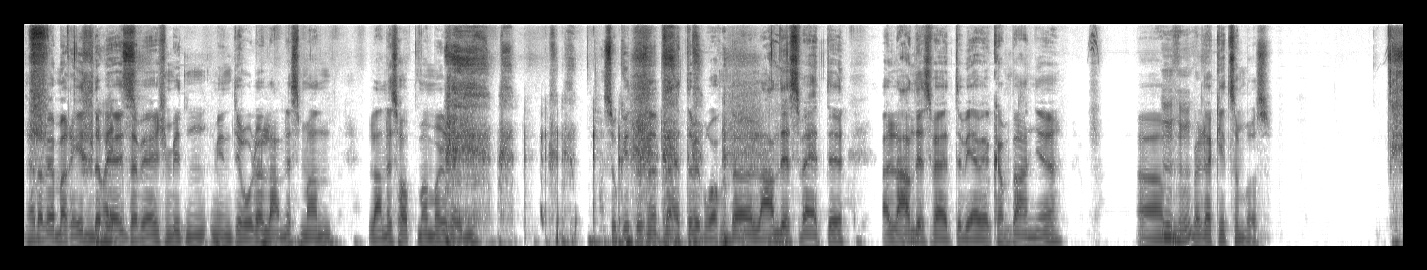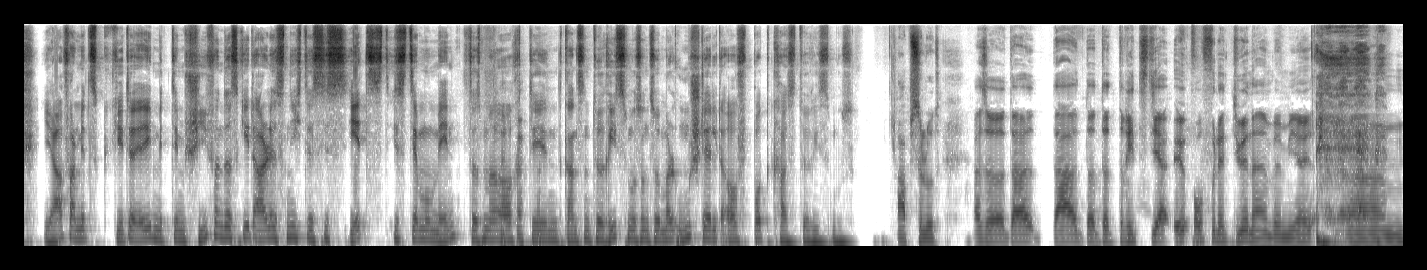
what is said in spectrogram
Ja, da werden wir reden. Da werde Schneuz. da werd ich mit dem, mit dem Tiroler Landesmann, Landeshauptmann mal reden. so geht das nicht weiter. Wir brauchen da eine landesweite, eine landesweite Werbekampagne, ähm, Mhm. weil da geht es um was. Ja, vor allem jetzt geht ja eh mit dem Skifahren, das geht alles nicht. Das ist, jetzt ist der Moment, dass man auch den ganzen Tourismus und so mal umstellt auf Podcast-Tourismus. Absolut. Also da, da, da, da trittst ja ö- offene Türen ein bei mir. ähm,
